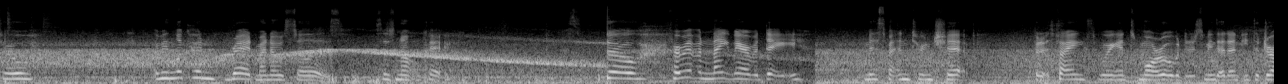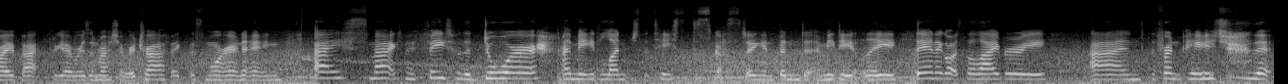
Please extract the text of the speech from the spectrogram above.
So, I mean look how red my nose still is. This is not okay. So, for a bit of a nightmare of a day, missed my internship, but it's fine because I'm going in tomorrow, but it just means I didn't need to drive back three hours in rush hour traffic this morning. I smacked my face with a door. I made lunch that tasted disgusting and binned it immediately. Then I got to the library and the front page that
